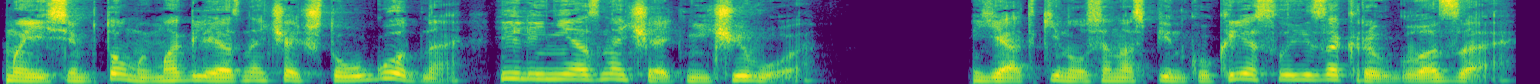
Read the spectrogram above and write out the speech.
Мои симптомы могли означать что угодно или не означать ничего. Я откинулся на спинку кресла и закрыл глаза.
